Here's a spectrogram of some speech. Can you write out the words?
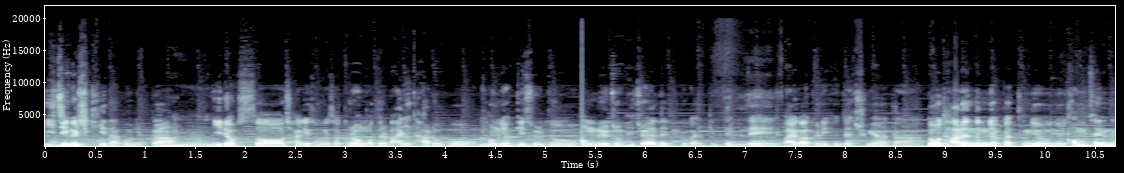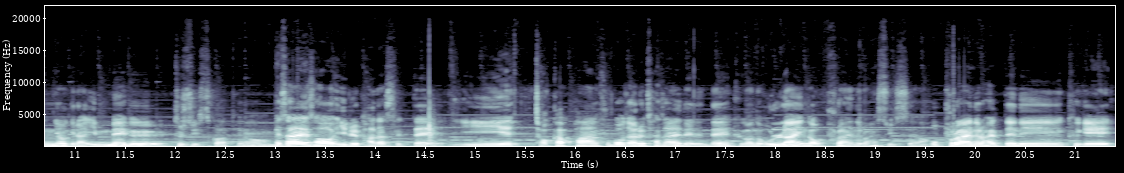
이직을 시키다 보니까 음. 이력서, 자기소개서 그런 것들을 많이 다루고 음. 경력 기술도 정리를 좀 해줘야 될 필요가 있기 때문에 말과 글이 굉장히 중요하다. 또 다른 능력 같은 경우는 검색 능력이랑 인맥을 들 수 있을 것 같아요. 음. 회사에서 일을 받았을 때 이에 적합한 후보자를 찾아야 되는데 그거는 온라인과 오프라인으로 할 수 있어요. 오프라인으로 할 때는 그게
